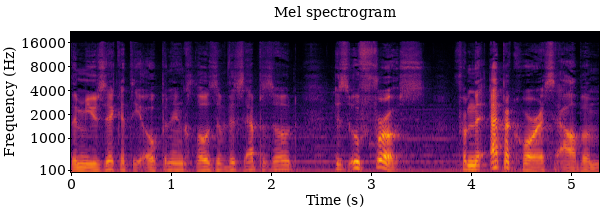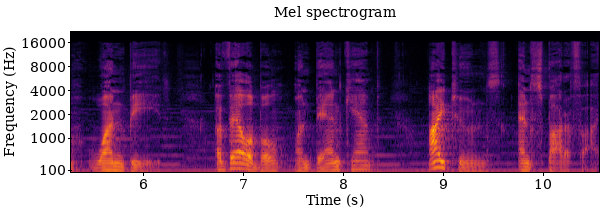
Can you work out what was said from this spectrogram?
The music at the open and close of this episode is Ufros from the Epichorus album One Bead, available on Bandcamp, iTunes, and Spotify.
